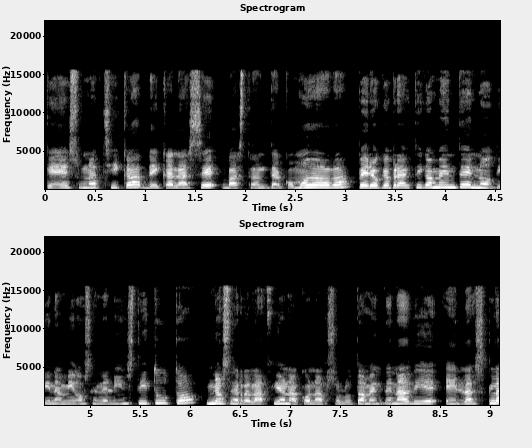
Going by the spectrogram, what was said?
que es una chica de clase bastante acomodada, pero que prácticamente no tiene amigos en el instituto, no se relaciona con absolutamente nadie en las clases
